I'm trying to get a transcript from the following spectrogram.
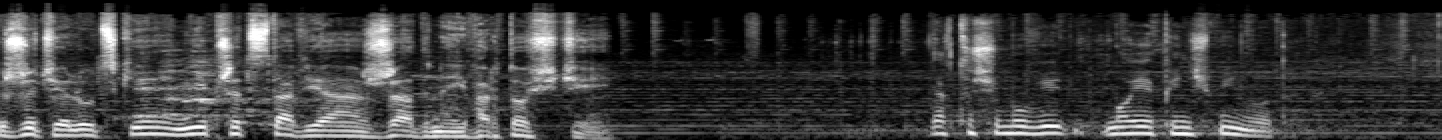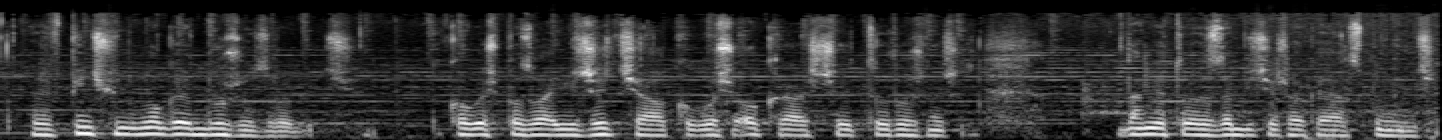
życie ludzkie nie przedstawia żadnej wartości. Jak to się mówi, moje 5 minut. W 5 minut mogę dużo zrobić. Kogoś pozbawić życia, kogoś okraść, czy to różne rzeczy. Dla mnie to jest zabicie człowieka jak splunięcie.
